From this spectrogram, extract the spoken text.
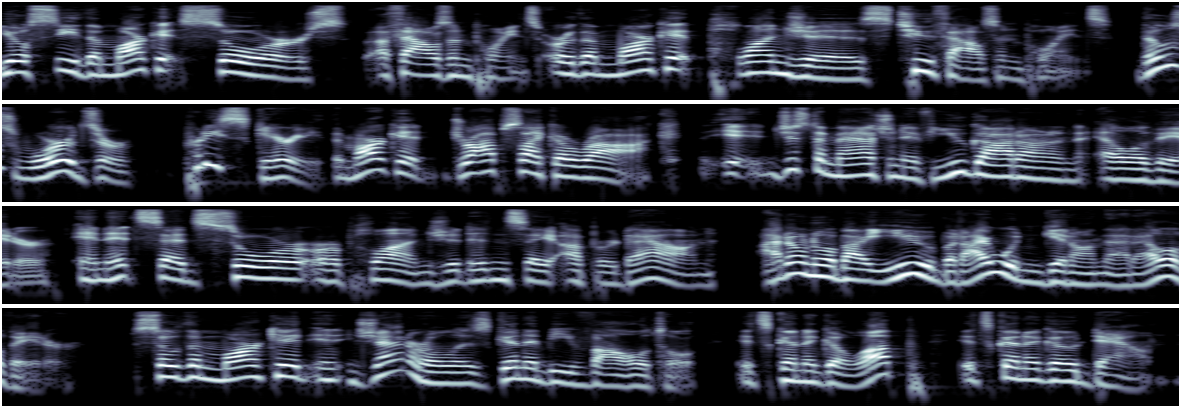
You'll see the market soars a thousand points or the market plunges 2,000 points. Those words are pretty scary. The market drops like a rock. It, just imagine if you got on an elevator and it said soar or plunge, it didn't say up or down. I don't know about you, but I wouldn't get on that elevator. So the market in general is going to be volatile. It's going to go up, it's going to go down.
